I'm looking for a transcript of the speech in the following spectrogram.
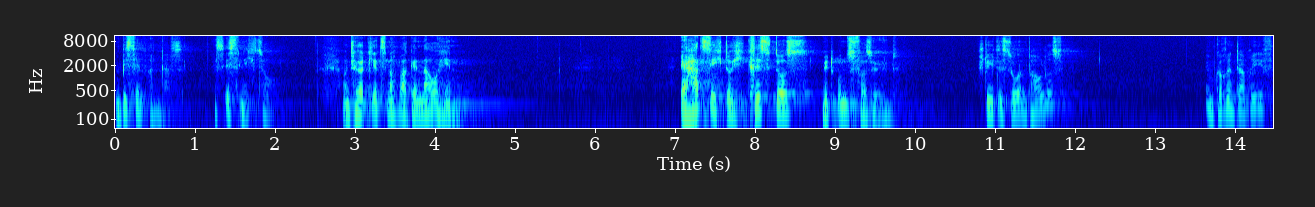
ein bisschen anders. Es ist nicht so. Und hört jetzt noch mal genau hin. Er hat sich durch Christus mit uns versöhnt. Steht es so in Paulus? Im Korintherbrief?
